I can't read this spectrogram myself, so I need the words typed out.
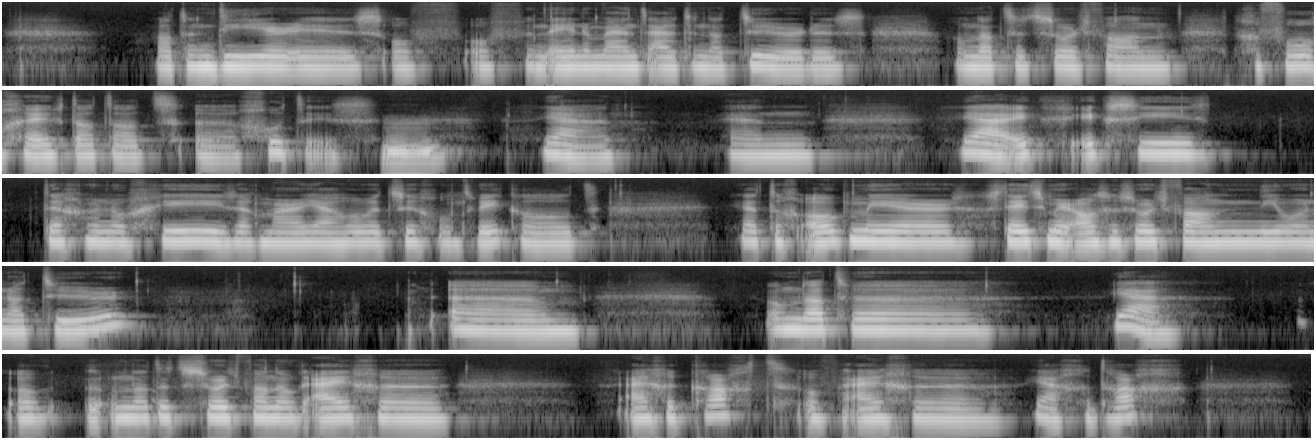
wat een dier is of, of een element uit de natuur. Dus Omdat het soort van het gevoel geeft dat dat eh, goed is. Mhm. Ja, en ja, ik, ik zie technologie, zeg maar, ja, hoe het zich ontwikkelt, ja, toch ook meer, steeds meer als een soort van nieuwe natuur. Ehm, omdat we, ja, ook, omdat het een soort van ook eigen, eigen kracht of eigen ja, gedrag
